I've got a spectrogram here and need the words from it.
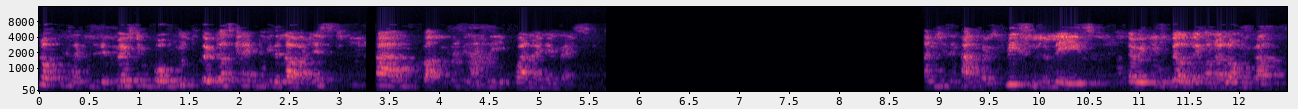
not because I consider it the most important, though it does claim to be the largest, um, but because it is the one I know best. And she's in fact the most recent of these, though it is building on a longer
